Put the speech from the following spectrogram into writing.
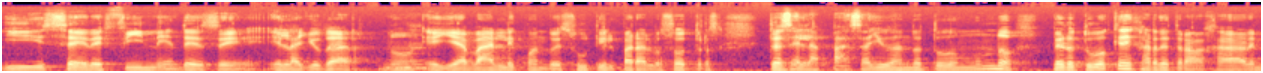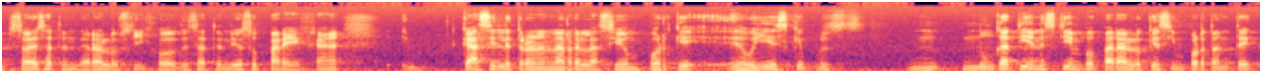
y se define desde el ayudar, ¿no? Ella vale cuando es útil para los otros. Entonces se la pasa ayudando a todo el mundo, pero tuvo que dejar de trabajar, empezó a desatender a los hijos, desatendió a su pareja, casi le tronan la relación porque, eh, oye, es que pues nunca tienes tiempo para lo que es importante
